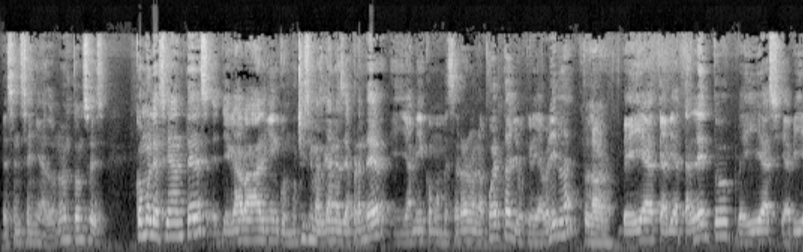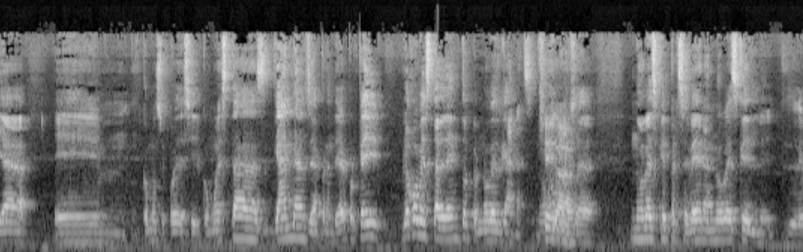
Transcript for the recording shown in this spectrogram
les he enseñado, ¿no? Entonces, ¿cómo le hacía antes? Eh, Llegaba alguien con muchísimas ganas de aprender y a mí como me cerraron la puerta, yo quería abrirla. Claro. Veía que había talento, veía si había, eh, ¿cómo se puede decir? Como estas ganas de aprender, porque ahí luego ves talento, pero no ves ganas, ¿no? Sí, claro. O sea, no ves que perseveran, no ves que le, le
